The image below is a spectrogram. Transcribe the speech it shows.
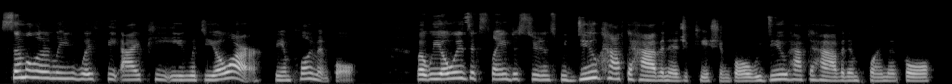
Similarly with the IPE with DOR, the employment goal. But we always explain to students, we do have to have an education goal. We do have to have an employment goal.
